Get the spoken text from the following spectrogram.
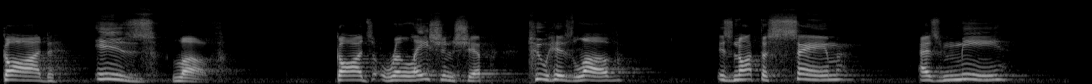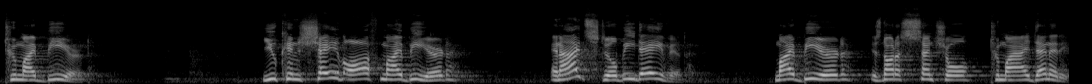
God is love. God's relationship to his love is not the same as me to my beard. You can shave off my beard, and I'd still be David. My beard is not essential to my identity.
